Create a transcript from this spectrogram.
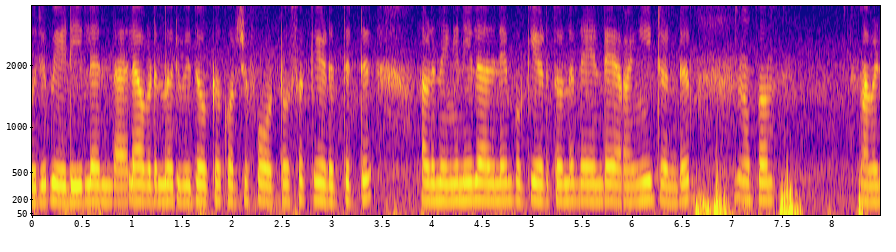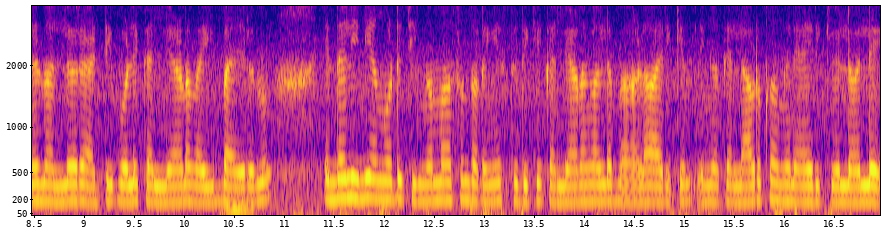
ഒരു പേടിയില്ല. എന്തായാലും അവിടെ നിന്ന് ഒരുവിധമൊക്കെ കുറച്ച് ഫോട്ടോസൊക്കെ എടുത്തിട്ട് അവിടെ നിന്ന് എങ്ങനെയെങ്കിലും അതിനെ പൊക്കി എടുത്തുകൊണ്ട് ദേണ്ടെ ഇറങ്ങിയിട്ടുണ്ട്. അപ്പം അവിടെ നല്ലൊരു അടിപൊളി കല്യാണ വൈബായിരുന്നു എന്തായാലും ഇനി അങ്ങോട്ട് ചിങ്ങമാസം തുടങ്ങിയ സ്ഥിതിക്ക് കല്യാണങ്ങളുടെ ബഹളമായിരിക്കും നിങ്ങൾക്ക് എല്ലാവർക്കും അങ്ങനെ ആയിരിക്കുമല്ലോ അല്ലേ?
